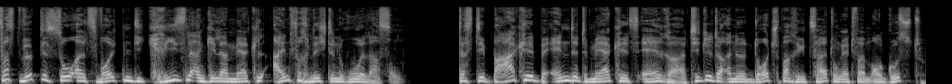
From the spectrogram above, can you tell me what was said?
Fast wirkt es so, als wollten die Krisen Angela Merkel einfach nicht in Ruhe lassen. Das Debakel beendet Merkels Ära, titelte eine deutschsprachige Zeitung etwa im August.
